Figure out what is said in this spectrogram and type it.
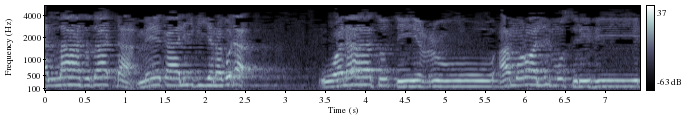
الله سدادا ميقالي كينا قدا ولا تطيعوا أمر المسرفين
